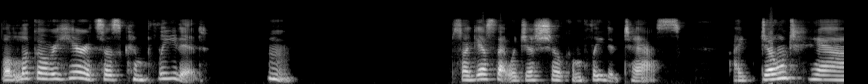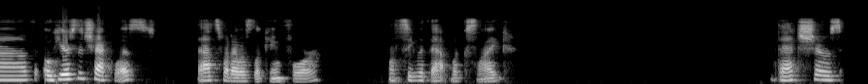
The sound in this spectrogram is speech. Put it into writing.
But look over here, it says completed. Hmm. So I guess that would just show completed tasks. I don't have, oh, here's the checklist. That's what I was looking for. Let's see what that looks like. That shows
